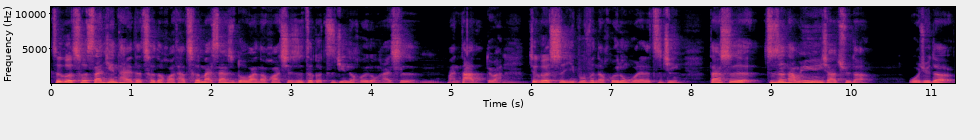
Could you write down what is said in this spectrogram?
这个车三千台的车的话，它车卖三十多万的话，其实这个资金的回笼还是蛮大的，对吧？这个是一部分的回笼回来的资金，但是支撑他们运营下去的，我觉得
